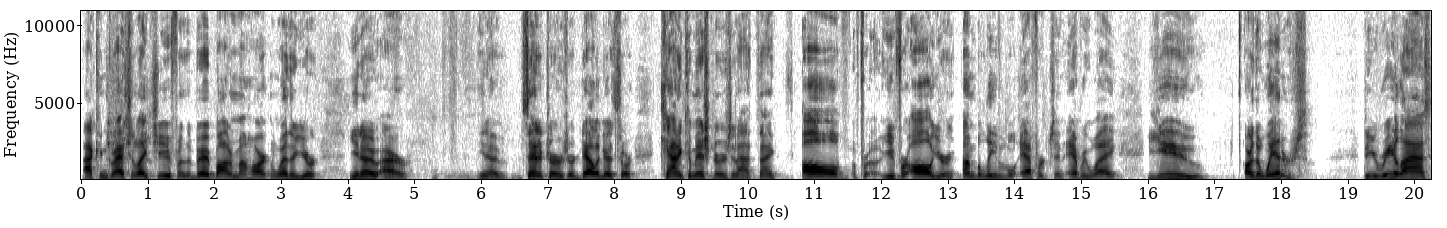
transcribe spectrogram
I congratulate you from the very bottom of my heart and whether you're, you know, our, you know, senators or delegates or county commissioners and I thank all for you for all your unbelievable efforts in every way. You are the winners. Do you realize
